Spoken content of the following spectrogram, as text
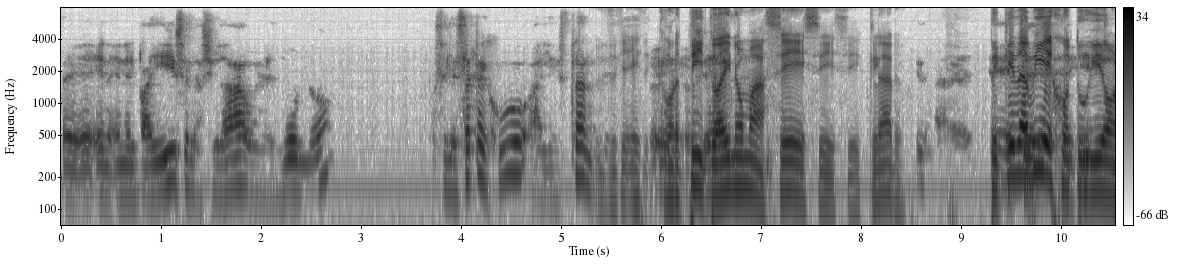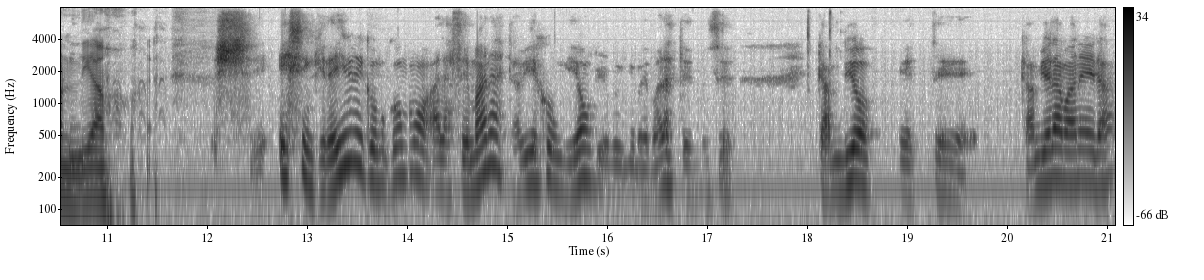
eh, en, el país, en la ciudad o en el mundo, se le saca el jugo al instante. cortito, ahí nomás, sí, sí, sí, claro. Te queda viejo tu guion, digamos. Es increíble como, como, a la semana está viejo un guion que, preparaste. Entonces cambió, este, cambió la manera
